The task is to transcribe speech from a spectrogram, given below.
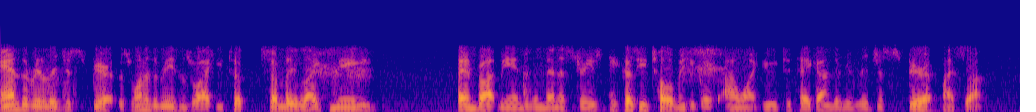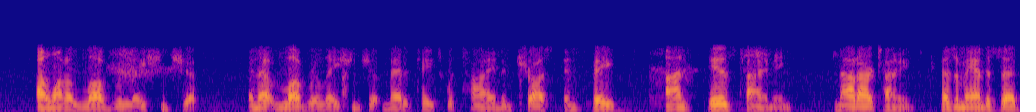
and the religious spirit. It's one of the reasons why he took somebody like me and brought me into the ministries because he told me, he goes, I want you to take on the religious spirit, my son. I want a love relationship. And that love relationship meditates with time and trust and faith on his timing, not our timing. As Amanda said,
